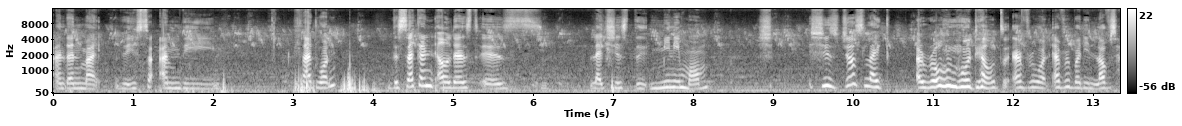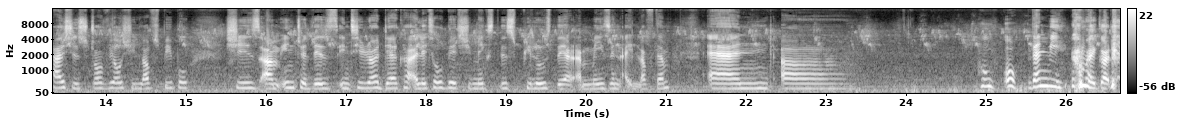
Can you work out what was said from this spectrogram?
And then my the I'm the third one. The second eldest is like she's the mini mom she's just like a role model to everyone. Everybody loves her. She's jovial. She loves people. She's um into this interior decor a little bit. She makes these pillows. They're amazing. I love them. And uh who? Oh then me. Oh my god.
